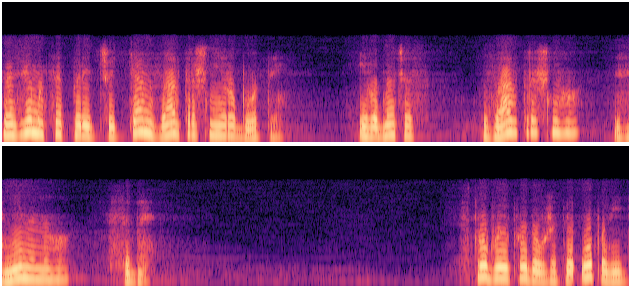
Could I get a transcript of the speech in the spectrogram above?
Назвімо це передчуттям завтрашньої роботи і водночас завтрашнього зміненого себе. Спробую продовжити оповідь,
